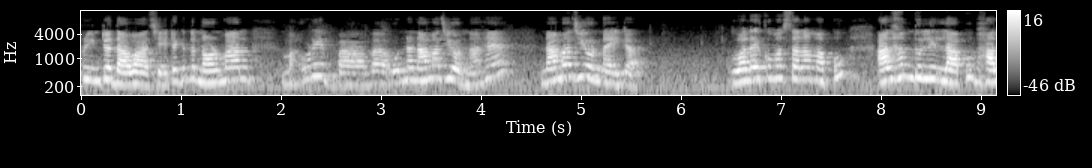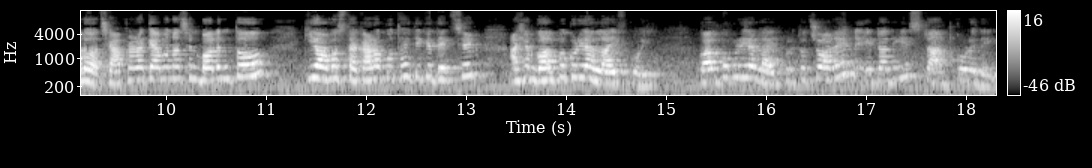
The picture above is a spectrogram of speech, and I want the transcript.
প্রিন্টে দেওয়া আছে। এটা কিন্তু নর্মাল ওরে বাবা, ওড়না নামাজি ওড়না হ্যাঁ? নামাজি ওড়না এটা। ওয়ালাইকুম আসসালাম আপু। আলহামদুলিল্লাহ আপু ভালো আছে। আপনারা কেমন আছেন বলেন তো? কি অবস্থা? কারা কোথায় থেকে দেখছেন? আসেন গল্প করি আর লাইভ করি। গল্প করি আর লাইভ করি। তো চলেন, এটা দিয়ে স্টার্ট করে দেই।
